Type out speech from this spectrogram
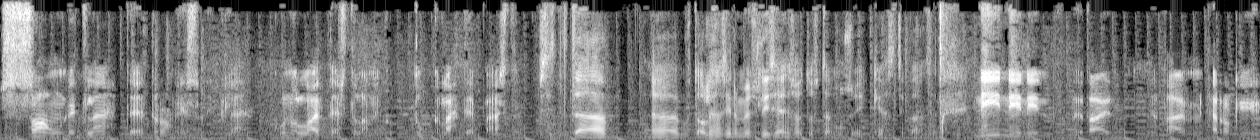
soundit lähtee Tronissa, niin kyllä kunnon laitteistolla niin tukka lähtee päästä. Sitten tää, mutta olihan siinä myös lisensoitu sitä musiikkia sitten kanssa. Niin, niin, niin. Jotain, jotain mitä Rocky...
